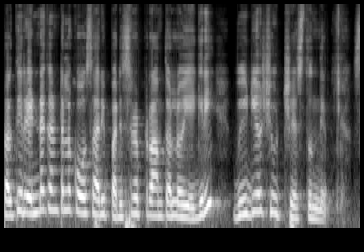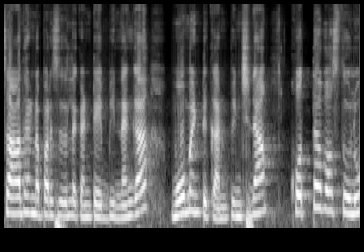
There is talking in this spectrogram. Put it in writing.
ప్రతి రెండు గంటలకు ఒకసారి పరిసర ప్రాంతాల్లో ఎగిరి వీడియో షూట్ చేస్తుంది. సాధారణ పరిస్థితుల కంటే భిన్నంగా మూమెంట్ కనిపించినా కొత్త వస్తువులు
